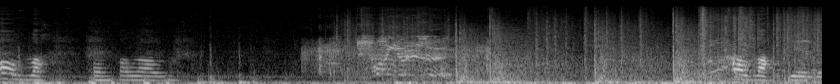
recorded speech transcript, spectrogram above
Allah pompalı aldım. Düşman görüldü. Allah girdi.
